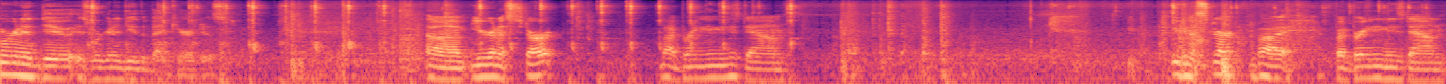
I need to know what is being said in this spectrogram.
we're gonna do is we're gonna do the bed carriages. Um, you're gonna start by bringing these down. You're gonna start by by bringing these down,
